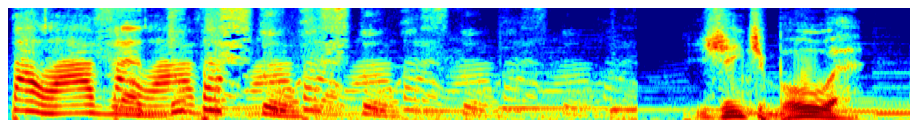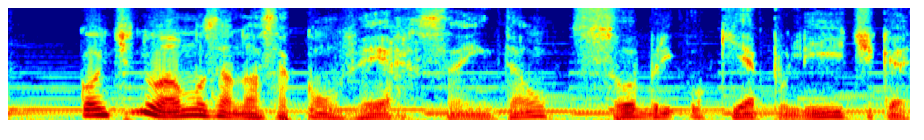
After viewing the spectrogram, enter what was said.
Palavra, Palavra do pastor. pastor. Gente boa, continuamos a nossa conversa então sobre o que é política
